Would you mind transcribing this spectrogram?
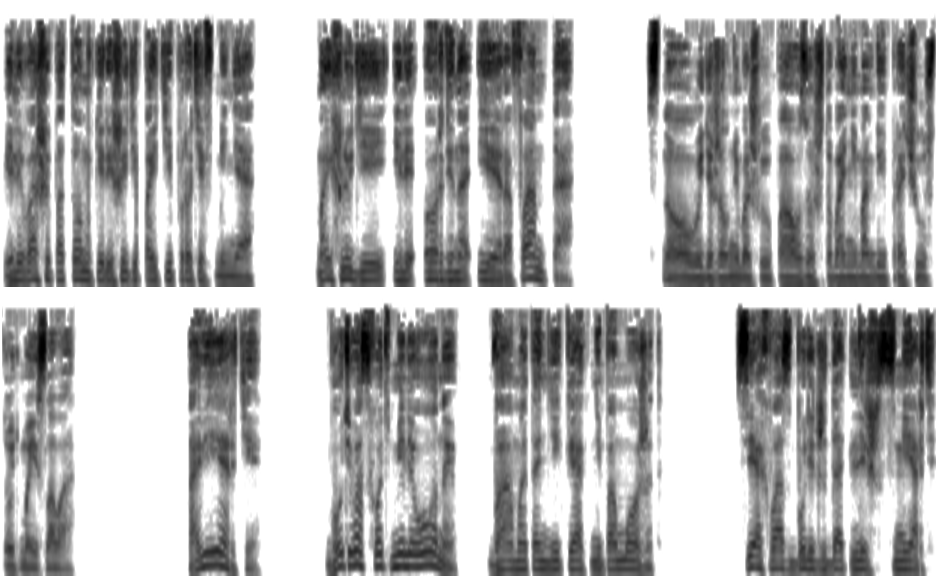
или ваши потомки решите пойти против меня, моих людей или Ордена Иерофанта, снова выдержал небольшую паузу, чтобы они могли прочувствовать мои слова. Поверьте, будь у вас хоть миллионы, вам это никак не поможет. Всех вас будет ждать лишь смерть.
